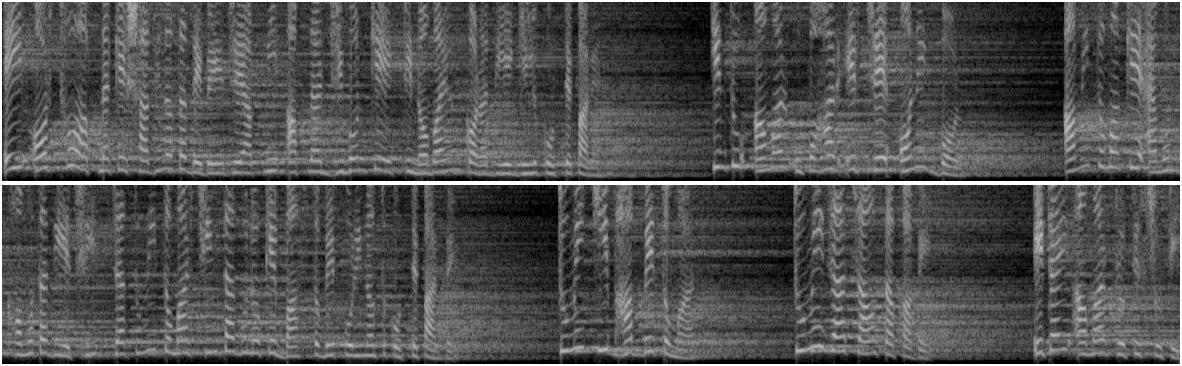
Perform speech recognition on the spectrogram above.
এই অর্থ আপনাকে স্বাধীনতা দেবে যে আপনি আপনার জীবনকে একটি নবায়ন করা দিয়ে গিল করতে পারেন। কিন্তু আমার উপহার এর চেয়ে অনেক বড়। আমি তোমাকে এমন ক্ষমতা দিয়েছি যা তুমি তোমার চিন্তাগুলোকে বাস্তবে পরিণত করতে পারবে। তুমি কি ভাববে তোমার? তুমি যা চাও তা পাবে। এটাই আমার প্রতিশ্রুতি।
